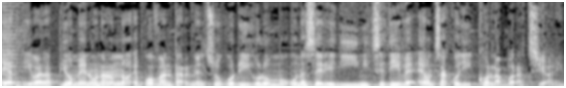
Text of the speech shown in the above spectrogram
È attiva da più o meno un anno e può vantare nel suo curriculum una serie di iniziative e un sacco di collaborazioni.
